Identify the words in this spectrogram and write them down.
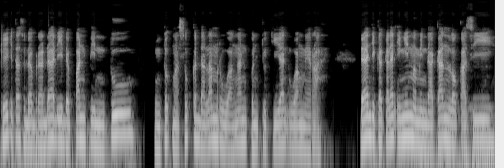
Oke, kita sudah berada di depan pintu untuk masuk ke dalam ruangan pencucian uang merah. Dan jika kalian ingin memindahkan lokasi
